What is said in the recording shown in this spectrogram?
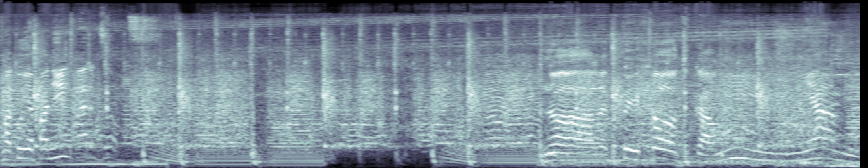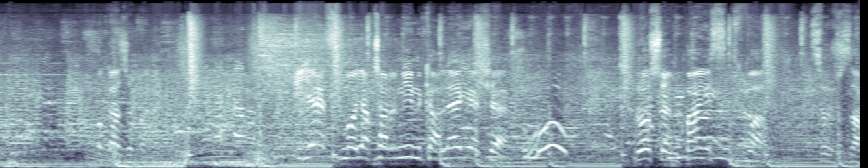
Smakuje pani? Bardzo. No ale pychotka, mmm, miami. Pokażę pani. Jest moja czarninka, leje się. Uuu. Proszę państwa, cóż za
